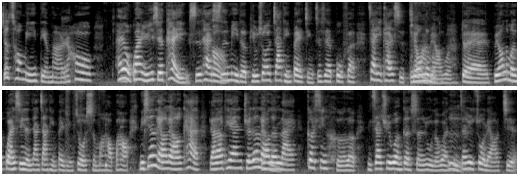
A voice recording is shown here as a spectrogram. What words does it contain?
就聪明一点嘛，然后。还有关于一些太隐私、太私密的，比、嗯、如说家庭背景这些部分，在一开始不用那么对，不用那么关心人家家庭背景做什么，好不好？你先聊聊看，聊聊天，觉得聊得来，嗯、个性合了，你再去问更深入的问题，嗯、再去做了解。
